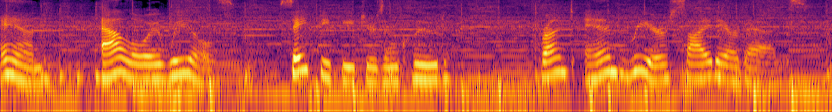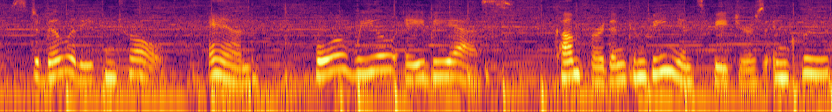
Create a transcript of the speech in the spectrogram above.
and alloy wheels. Safety features include front and rear side airbags, stability control, and four-wheel ABS. Comfort and convenience features include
